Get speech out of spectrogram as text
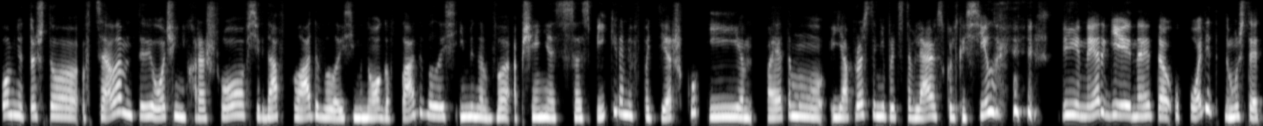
помню то, что в целом ты очень хорошо всегда вкладывалась, много вкладывалась именно в общение со спикерами, в поддержку. И поэтому я просто не представляю, сколько сил и энергии на это уходит, потому что это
